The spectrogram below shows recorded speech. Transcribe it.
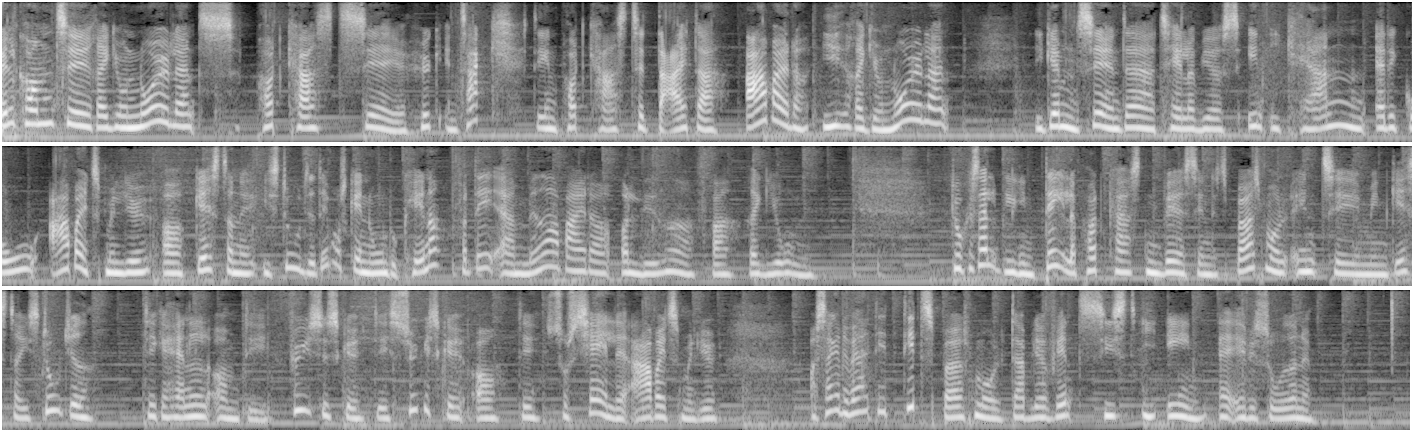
Velkommen til Region Nordjyllands podcast-serie Høg en Tak. Det er en podcast til dig, der arbejder i Region Nordjylland. Igennem serien der taler vi os ind i kernen af det gode arbejdsmiljø, og gæsterne i studiet, det er måske nogen, du kender, for det er medarbejdere og ledere fra regionen. Du kan selv blive en del af podcasten ved at sende et spørgsmål ind til mine gæster i studiet. Det kan handle om det fysiske, det psykiske og det sociale arbejdsmiljø. Og så kan det være, at det er dit spørgsmål, der bliver vendt sidst i en af episoderne.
